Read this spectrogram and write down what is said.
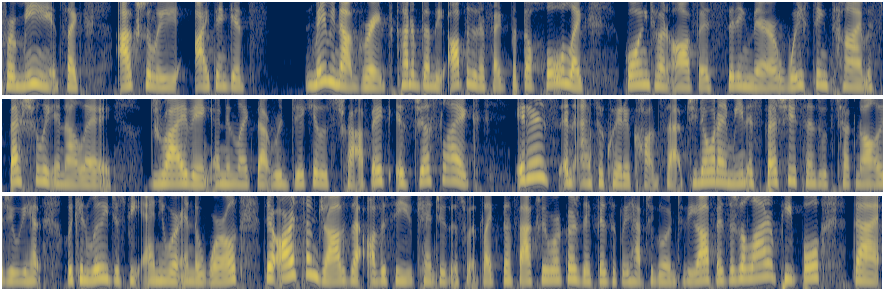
for me, it's like actually, I think it's maybe not great. It's kind of done the opposite effect, but the whole like going to an office, sitting there, wasting time, especially in LA, driving and in like that ridiculous traffic is just like it is an antiquated concept. You know what I mean? Especially since with technology we have we can really just be anywhere in the world. There are some jobs that obviously you can't do this with. Like the factory workers, they physically have to go into the office. There's a lot of people that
